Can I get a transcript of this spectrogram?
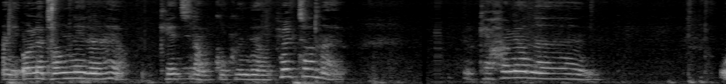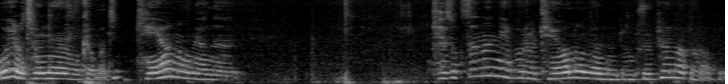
아니 원래 정리를 해요. 개진 않고 그냥 펼쳐놔요. 이렇게 하면은 오히려 저는 그 뭐지 개어놓으면은 계속 쓰는 이불을 개어놓으면은 좀 불편하더라고요.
